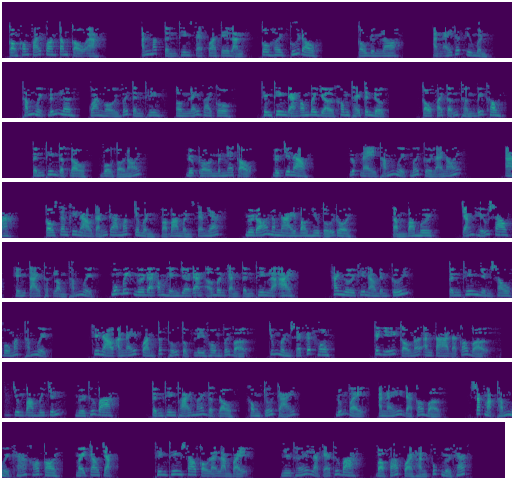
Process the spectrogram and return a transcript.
Còn không phải quan tâm cậu à? Ánh mắt tịnh thiên xẹt qua tia lạnh, cô hơi cúi đầu. Cậu đừng lo, anh ấy rất yêu mình. Thẩm Nguyệt đứng lên, qua ngồi với tịnh thiên, ôm lấy vai cô. Thiên thiên đàn ông bây giờ không thể tin được. Cậu phải cẩn thận biết không? Tịnh thiên gật đầu, vô tội nói. Được rồi mình nghe cậu, được chứ nào? Lúc này Thẩm Nguyệt mới cười lại nói. À, cậu xem khi nào rảnh ra mắt cho mình và ba mình xem nhé. Người đó năm nay bao nhiêu tuổi rồi? Tầm 30. Chẳng hiểu sao, hiện tại thật lòng Thẩm Nguyệt, muốn biết người đàn ông hiện giờ đang ở bên cạnh Tịnh Thiên là ai. Hai người khi nào định cưới? Tịnh Thiên nhìn sâu vô mắt Thẩm Nguyệt. Khi nào anh ấy hoàn tất thủ tục ly hôn với vợ, chúng mình sẽ kết hôn. Cái gì cậu nói anh ta đã có vợ? Chương 39, người thứ ba. Tịnh Thiên thoải mái gật đầu, không chối cãi. Đúng vậy, anh ấy đã có vợ. Sắc mặt Thẩm Nguyệt khá khó coi, mày cao chặt. Thiên Thiên sao cậu lại làm vậy? Như thế là kẻ thứ ba, và phá hoại hạnh phúc người khác.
